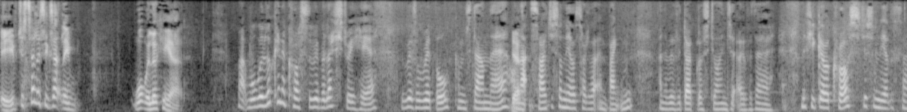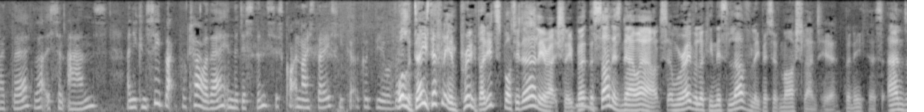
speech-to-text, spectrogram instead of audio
Eve, just tell us exactly what we're looking at. Right, well, we're looking across the Ribble Estuary here. The River Ribble comes down there yeah. on that side, just on the other side of that embankment, and the River Douglas joins it over there. And if you go across, just on the other side there, that is St Anne's. And you can see Blackpool Tower there in the distance. It's quite a nice day, so you get a good view of it. Well, the day's definitely improved. I did spot it earlier, actually, but mm. the sun is now out, and we're overlooking this lovely bit of marshland here beneath us. And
